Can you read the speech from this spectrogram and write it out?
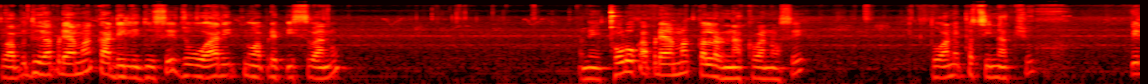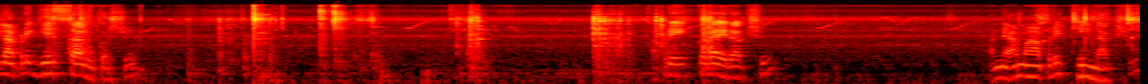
તો આ બધું આપણે આમાં કાઢી લીધું છે. જો આ રીતનું આપણે પીસવાનું. અને થોડોક આપણે આમાં કલર નાખવાનો છે. તો આને પછી નાખશું. પહેલાં આપણે ગેસ ચાલુ કરશું. આપણે એક કડાઈ રાખશું. અને આમાં આપણે ઘી નાખશું.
